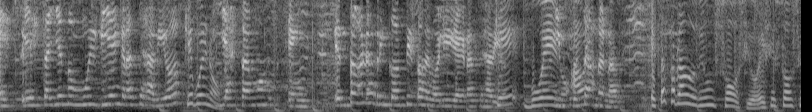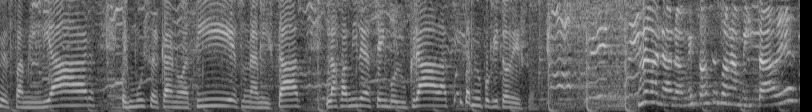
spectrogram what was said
le está yendo muy bien, gracias a Dios. Qué bueno. Ya estamos en, en todos los rinconcitos de Bolivia, gracias a Dios. Qué bueno. Ahora, estás hablando de un socio. Ese socio es familiar, es muy cercano a ti, es una amistad. La familia está involucrada. Cuéntame un poquito de eso. No, no, no, mis socios son amistades,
